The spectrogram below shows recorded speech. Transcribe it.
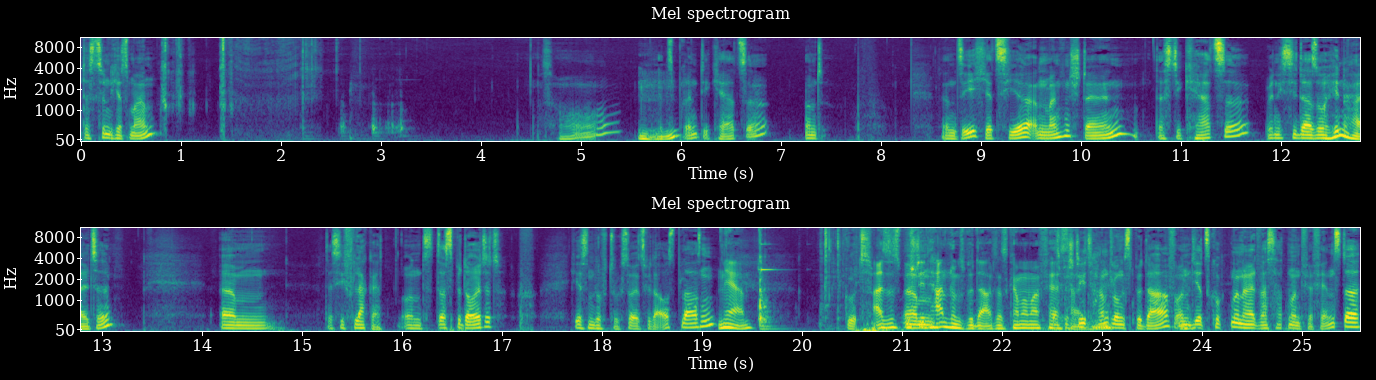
das zünde ich jetzt mal an. So, jetzt brennt die Kerze und dann sehe ich jetzt hier an manchen Stellen, dass die Kerze, wenn ich sie da so hinhalte, ähm, dass sie flackert. Und das bedeutet, hier ist ein Luftdruck. So, jetzt wieder ausblasen. Ja. Gut. Also es besteht Ähm, Handlungsbedarf, das kann man mal es festhalten. besteht ne? Handlungsbedarf und jetzt guckt man halt, was hat man für Fenster,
